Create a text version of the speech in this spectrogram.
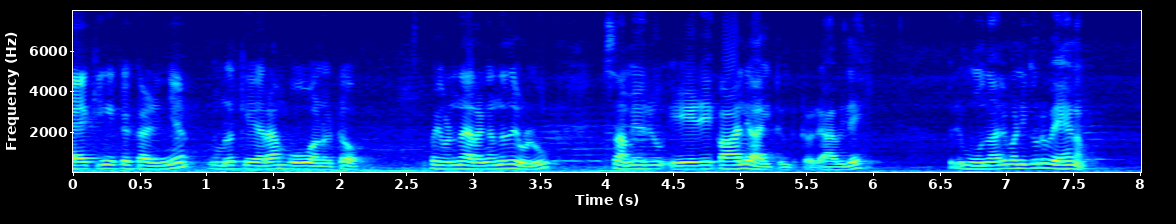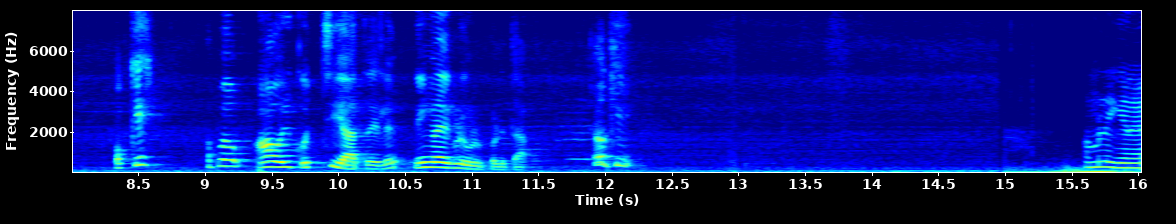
പാക്കിംഗ് ഒക്കെ കഴിഞ്ഞ് നമ്മൾ കയറാൻ പോവാണ് കേട്ടോ. അപ്പോൾ ഇവിടുന്ന് ഇറങ്ങുന്നതേ ഉള്ളൂ. സമയം ഒരു ഏഴേകാലം ആയിട്ടുണ്ട് കേട്ടോ രാവിലെ. ഒരു മൂന്നാൽ മണിക്കൂർ വേണം. ഓക്കെ? അപ്പോൾ ആ ഒരു കൊച്ചു യാത്രയിൽ നിങ്ങളെ കൂടി ഉൾപ്പെടുത്താം. ഓക്കെ? നമ്മളിങ്ങനെ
